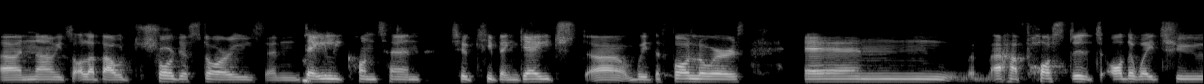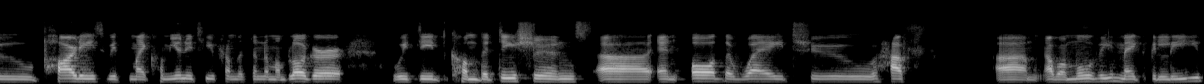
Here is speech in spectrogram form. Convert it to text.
Uh, now it's all about shorter stories and daily content to keep engaged uh, with the followers. And I have hosted all the way to parties with my community from the Gentleman Blogger. We did competitions uh, and all the way to have um, our movie Make Believe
